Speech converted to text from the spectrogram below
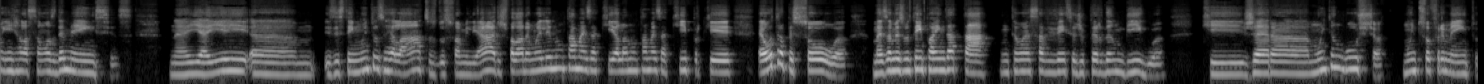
em relação às demências. Né? E aí uh, existem muitos relatos dos familiares falaram, ele não está mais aqui, ela não está mais aqui, porque é outra pessoa, mas ao mesmo tempo ainda está. Então, essa vivência de perda ambígua que gera muita angústia, muito sofrimento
